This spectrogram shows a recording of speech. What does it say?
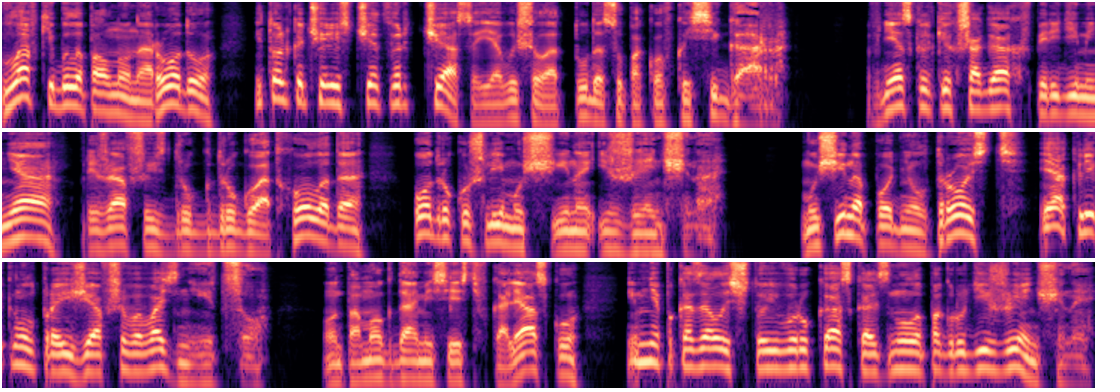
В лавке было полно народу, и только через четверть часа я вышел оттуда с упаковкой сигар. В нескольких шагах впереди меня, прижавшись друг к другу от холода, под руку шли мужчина и женщина. Мужчина поднял трость и окликнул проезжавшего возницу. Он помог даме сесть в коляску, и мне показалось, что его рука скользнула по груди женщины,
